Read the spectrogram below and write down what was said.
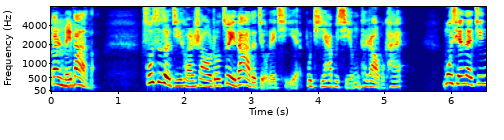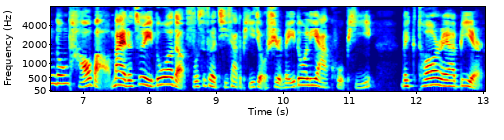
但是没办法，福斯特集团是澳洲最大的酒类企业，不提还不行，它绕不开。目前在京东、淘宝卖的最多的福斯特旗下的啤酒是维多利亚苦啤 （Victoria Beer），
